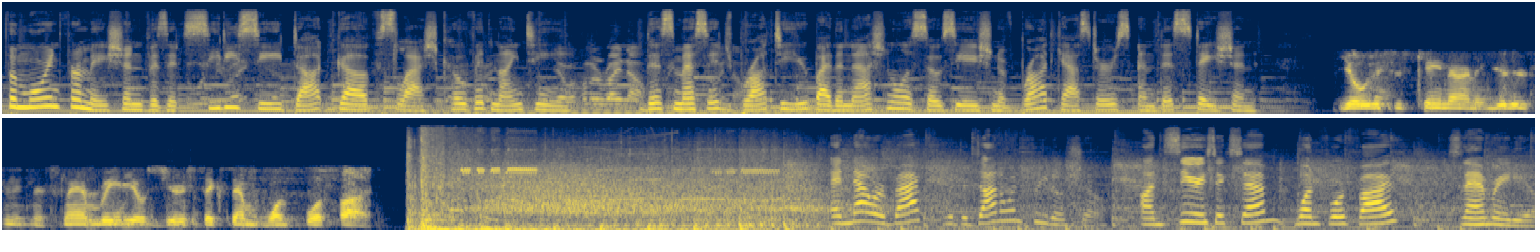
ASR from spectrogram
For more information, visit cdc.gov slash COVID-19. This message brought to you by the National Association of Broadcasters and this station. Yo, this is K9, and you're listening to Slam Radio, Sirius XM 145. And now we're back with the Dono and Frito Show on Sirius XM 145 Slam Radio.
